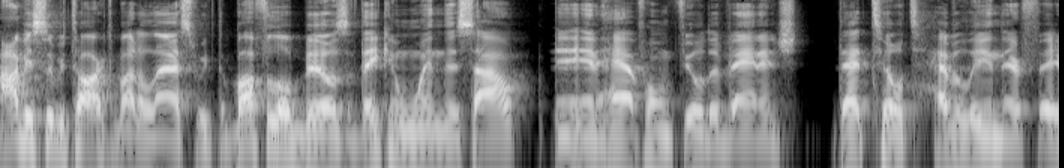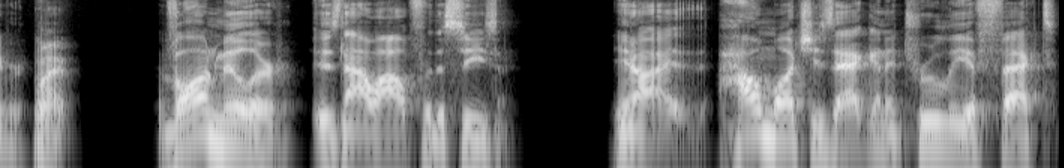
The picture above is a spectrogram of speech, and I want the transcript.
Obviously, we talked about it last week. The Buffalo Bills, if they can win this out and and have home field advantage, that tilts heavily in their favor. Right. Von Miller is now out for the season. You know, I- how much is that going to truly affect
